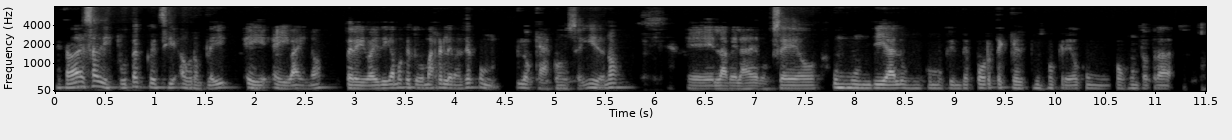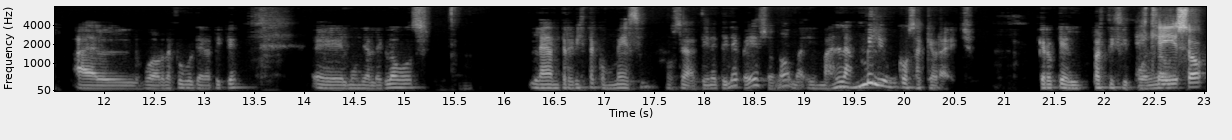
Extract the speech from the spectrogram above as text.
Estaba esa disputa con si Auronplay e, e, Ibai, ¿no? Pero Ibai digamos que tuvo más relevancia con lo que ha conseguido, ¿no? Eh, la velada de boxeo, un mundial, un, como que un deporte que él mismo creó con, conjunto otra, al jugador de fútbol de Piqué, eh, el mundial de globos, la entrevista con Messi, o sea, tiene, tiene peso, ¿no? Y más las mil y un cosas que habrá hecho creo que él participó. Es que hizo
